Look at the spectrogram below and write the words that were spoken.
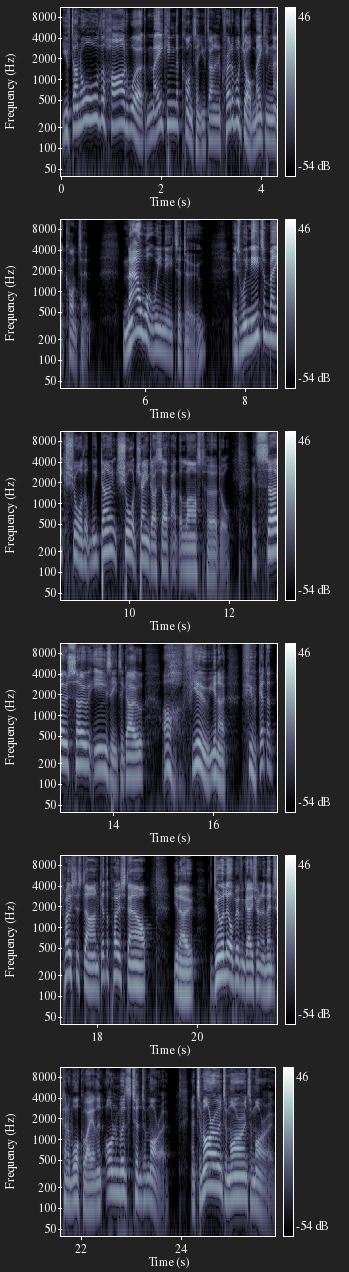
You've done all the hard work making the content, you've done an incredible job making that content. Now, what we need to do is we need to make sure that we don't shortchange ourselves at the last hurdle. It's so, so easy to go, oh, phew, you know, phew, get the posters done, get the post out, you know, do a little bit of engagement and then just kind of walk away and then onwards to tomorrow. And tomorrow and tomorrow and tomorrow.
